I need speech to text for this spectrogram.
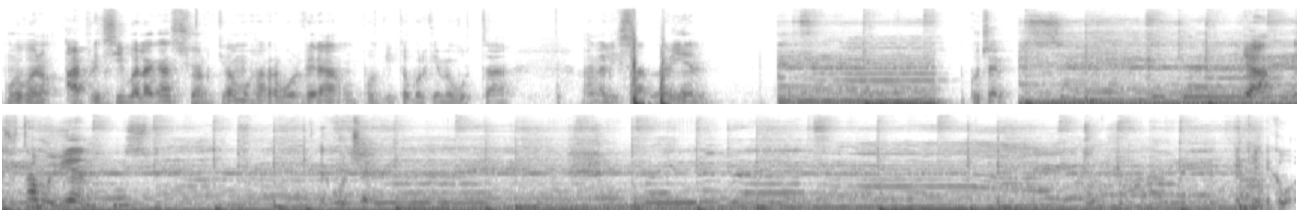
Muy buenos. Al principio de la canción, que vamos a revolver a un poquito porque me gusta analizarla bien. Escuchen. Ya, eso está muy bien. Escuchen. Es que es como.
